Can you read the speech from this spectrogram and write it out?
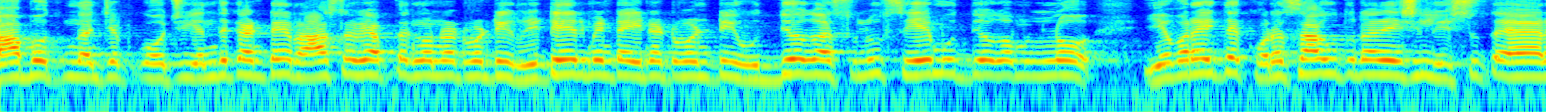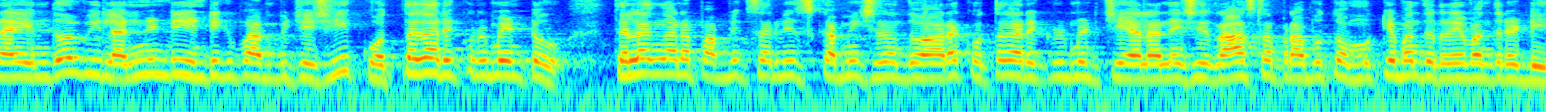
రాబోతుందని చెప్పుకోవచ్చు. ఎందుకంటే రాష్ట్ర వ్యాప్తంగా ఉన్నటువంటి రిటైర్మెంట్ అయినటువంటి ఉద్యోగస్తులు సేమ్ ఉద్యోగంలో ఎవరైతే కొనసాగుతున్నారనేసి లిస్టు తయారైందో వీళ్ళన్నింటి ఇంటికి పంపించేసి కొత్తగా recruitment Telangana public service commission ద్వారా కొత్తగా రిక్రూట్మెంట్ చేయాలనేసి రాష్ట్ర ప్రభుత్వం ముఖ్యమంత్రి రేవంత్ రెడ్డి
